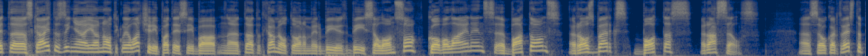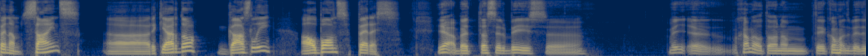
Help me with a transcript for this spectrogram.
Bet uh, skaita ziņā jau nav tik liela atšķirība patiesībā. Tātad Hamiltonam ir bijis, bijis Alonso, Kovalainens, eh, Batons, Rosbergs, Botas, Rasels. Savukārt Verstapenam Sainz, uh, Rikārdo, Gazlī, Albons, Peres. Jā, bet tas ir bijis. Uh, Viņ, uh, Hamiltonam tie komandas biedri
